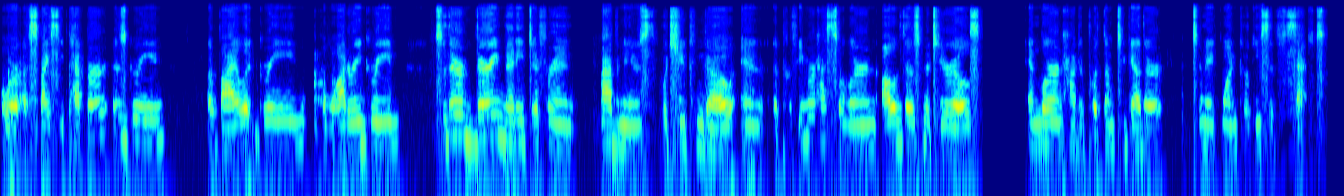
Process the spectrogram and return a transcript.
or a spicy pepper as green, a violet green, a watery green. So there are very many different avenues which you can go and a perfumer has to learn all of those materials and learn how to put them together to make one cohesive scent.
